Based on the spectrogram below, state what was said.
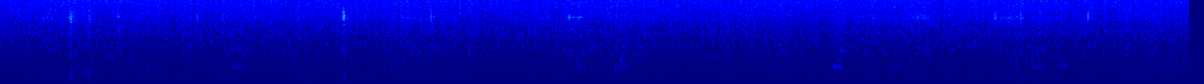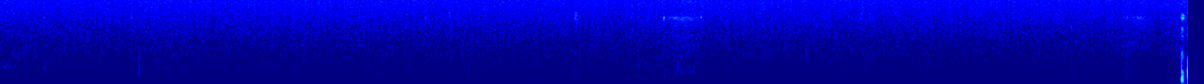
Finally, I'm back. Um, the escape part two. Shoot, what the hell is that? The escape part two. Play. Oh my god, I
